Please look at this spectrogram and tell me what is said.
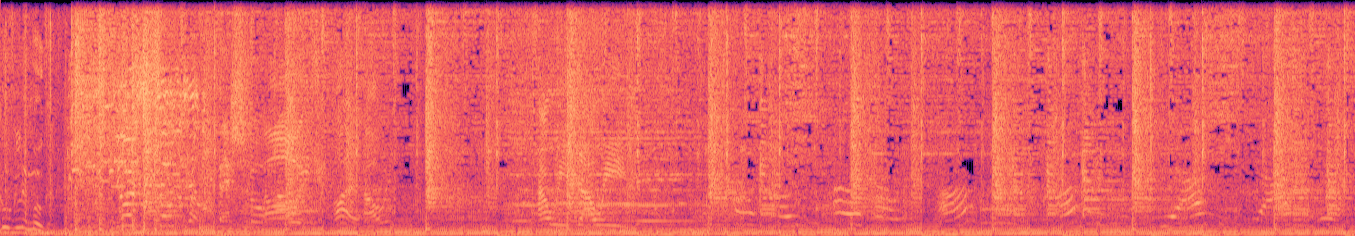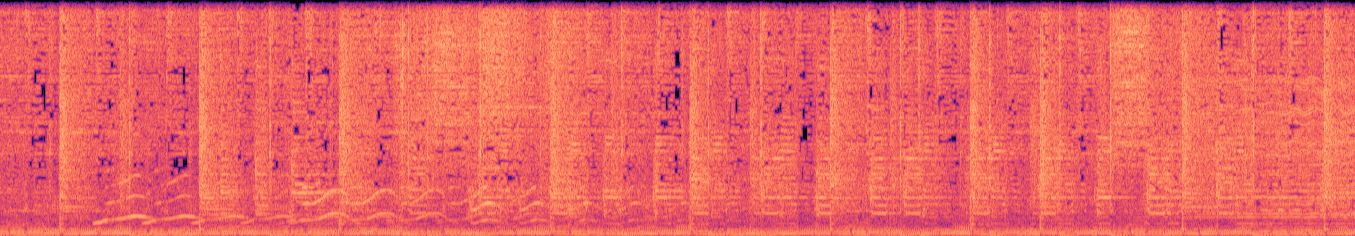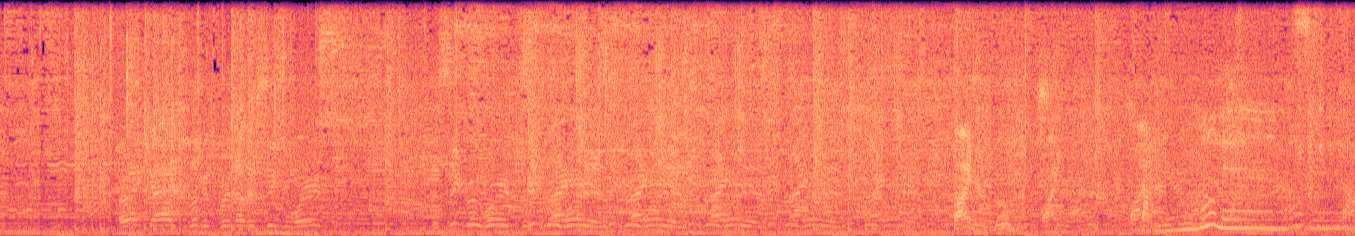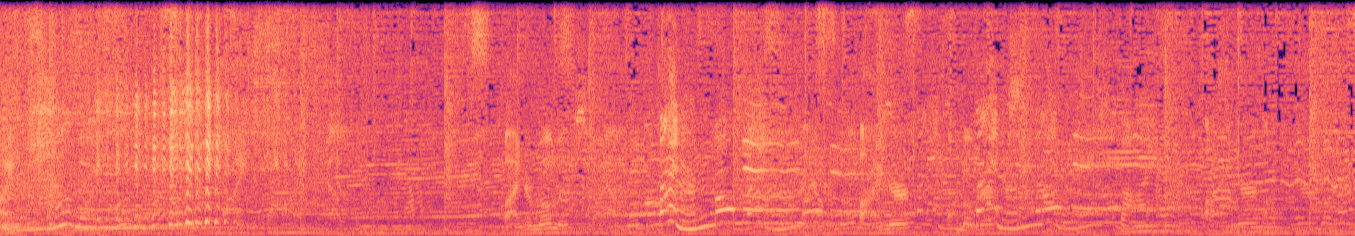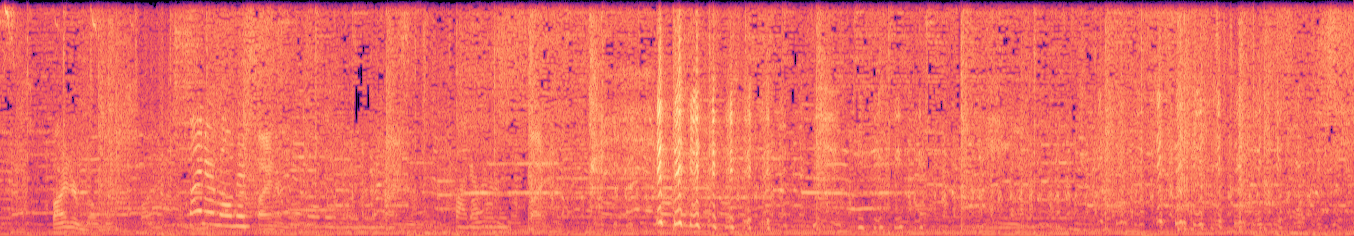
Googly Moogly. You're so professional. Secret word. The secret word. The secret word is. Finer moments. Finer moments. Finer moments. Finer moments. Finer moments. Finer. moments. Finer moments. Finer moments. Finer moments. Finer.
